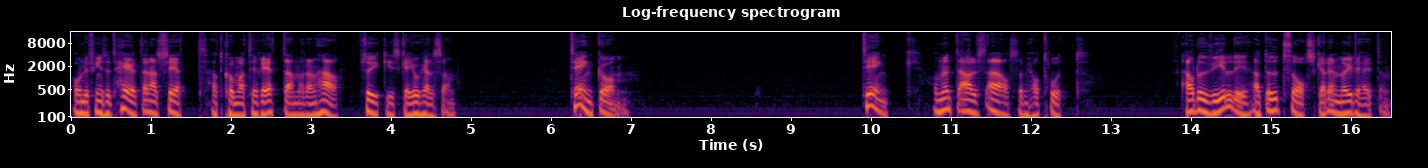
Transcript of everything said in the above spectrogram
om det finns ett helt annat sätt att komma till rätta med den här psykiska ohälsan. Tänk om. Tänk om det inte alls är som vi har trott. Är du villig att utforska den möjligheten?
